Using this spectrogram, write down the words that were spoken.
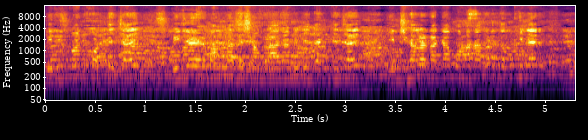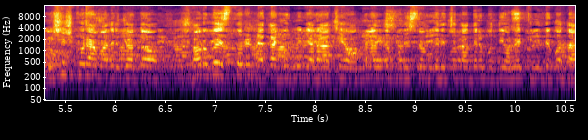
বিনির্মাণ করতে চাই। বিজয়ের বাংলাদেশ আমরা আগামীতে দেখতে চাই। ইনশাল্লাহ ঢাকা মহানগর দক্ষিণের বিশেষ করে আমাদের যত সর্বস্তরের নেতাকর্মী যারা আছে, অক্লান্ত পরিশ্রম করেছে, তাদের প্রতি অনেক কৃতজ্ঞতা।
